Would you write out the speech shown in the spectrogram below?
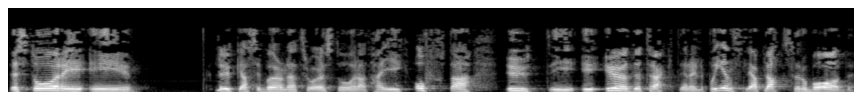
Det står i, i Lukas i början där tror jag det står att han gick ofta ut i, i ödetrakter eller på ensliga platser och bad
